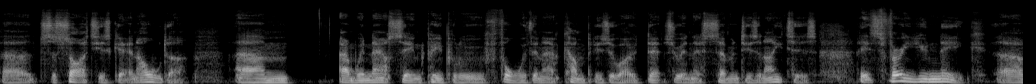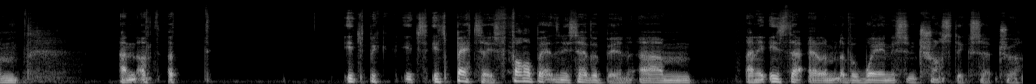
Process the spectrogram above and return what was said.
Uh, society is getting older. Um, and we're now seeing people who fall within our companies who owe debts are in their 70s and 80s. It's very unique. Um, and I, I, it's, it's, it's better, it's far better than it's ever been. Um, and it is that element of awareness and trust, etc.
